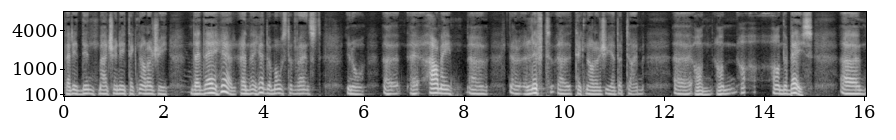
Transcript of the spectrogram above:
that it didn't match any technology that they had, and they had the most advanced, you know, uh, uh, army uh, uh lift uh, technology at the time uh, on on on the base. Um,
